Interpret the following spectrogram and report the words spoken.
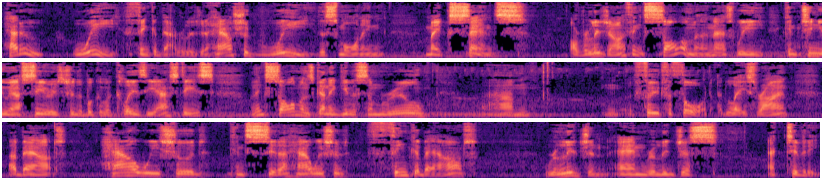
how do we think about religion? How should we this morning make sense of religion. I think Solomon, as we continue our series through the book of Ecclesiastes, I think Solomon's going to give us some real um, food for thought, at least, right? About how we should consider, how we should think about religion and religious activity.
